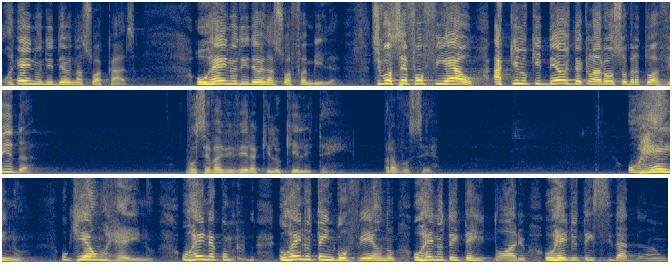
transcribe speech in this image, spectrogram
o reino de Deus na sua casa, o reino de Deus na sua família. Se você for fiel àquilo que Deus declarou sobre a tua vida, você vai viver aquilo que Ele tem para você o reino, O que é um reino? O reino, é, o reino tem governo, o reino tem território, o reino tem cidadão.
